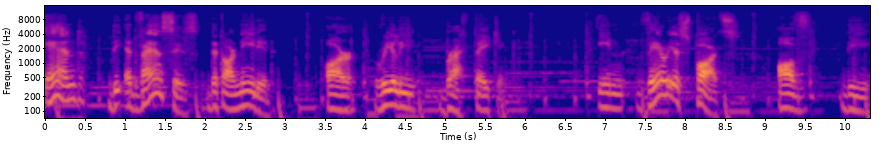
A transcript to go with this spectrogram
And the advances that are needed are really breathtaking. In various parts of the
